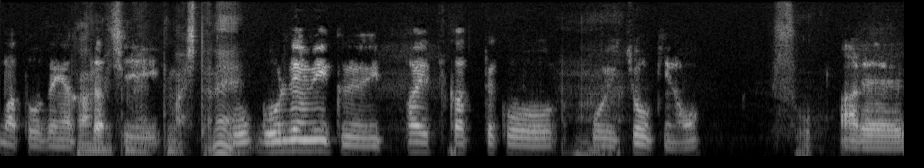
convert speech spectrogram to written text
まあ当然やってた川の道もやっし、てましたね。ゴゴールデンウィークいっぱい使って、こう、こういう長期の、そう。あれ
